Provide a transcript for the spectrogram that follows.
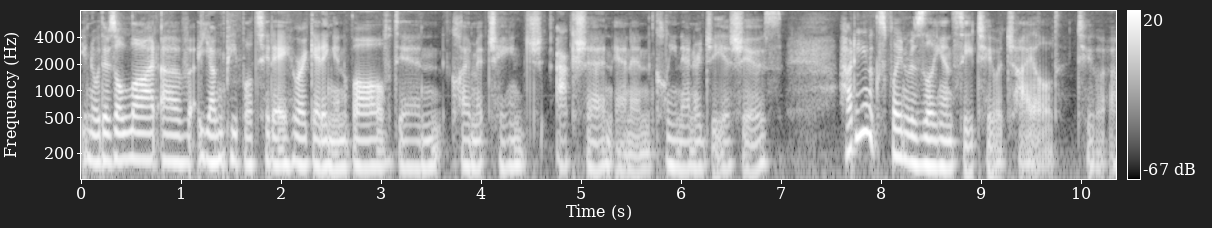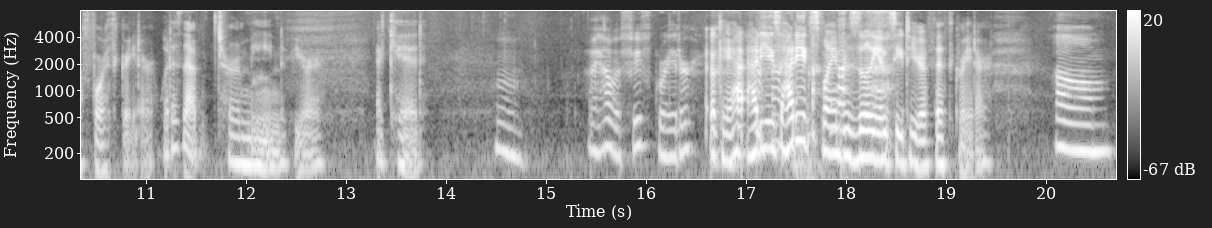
you know, there's a lot of young people today who are getting involved in climate change action and in clean energy issues. How do you explain resiliency to a child, to a fourth grader? What does that term mean if you're a kid? Hmm. I have a fifth grader. Okay, how, how do you how do you explain resiliency to your fifth grader? Um,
